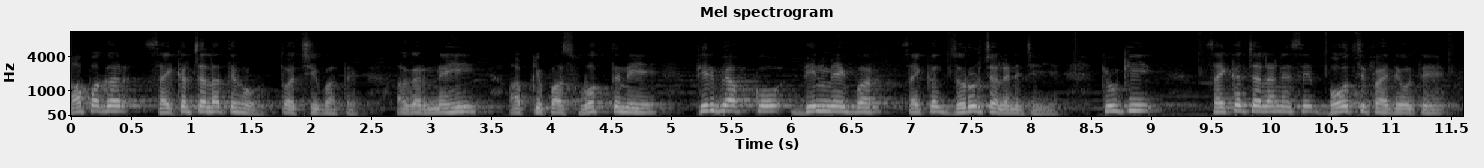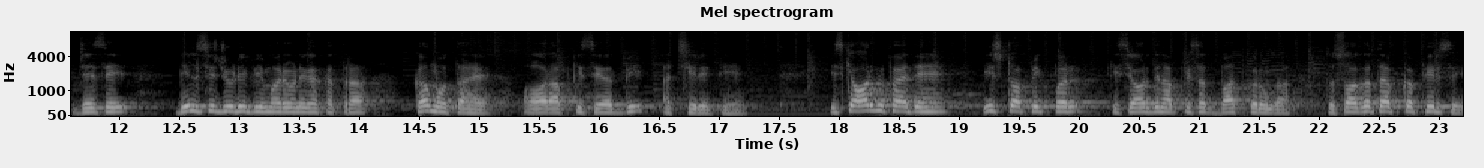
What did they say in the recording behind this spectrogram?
आप अगर साइकिल चलाते हो तो अच्छी बात है। अगर नहीं, आपके पास वक्त नहीं है, फिर भी आपको दिन में एक बार साइकिल ज़रूर चलानी चाहिए। क्योंकि साइकिल चलाने से बहुत से फ़ायदे होते हैं। जैसे दिल से जुड़ी बीमारी होने का खतरा कम होता है और आपकी सेहत भी अच्छी रहती है। इसके और भी फ़ायदे हैं। इस टॉपिक पर किसी और दिन आपके साथ बात करूँगा। तो स्वागत है आपका फिर से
